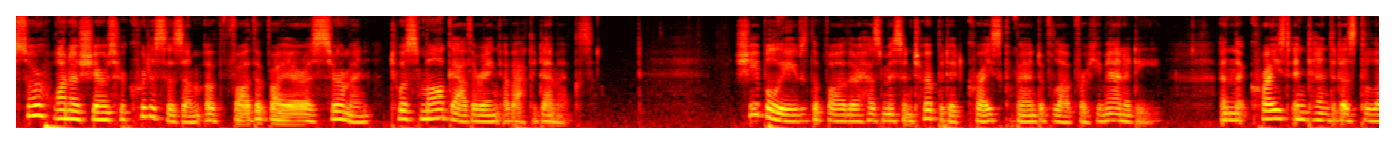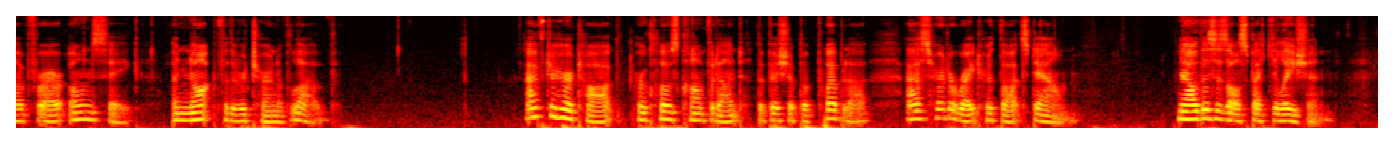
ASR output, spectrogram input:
Sor Juana shares her criticism of Father Vieira's sermon to a small gathering of academics. She believes the Father has misinterpreted Christ's command of love for humanity, and that Christ intended us to love for our own sake and not for the return of love. After her talk, her close confidant, the Bishop of Puebla, asked her to write her thoughts down. Now, this is all speculation.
